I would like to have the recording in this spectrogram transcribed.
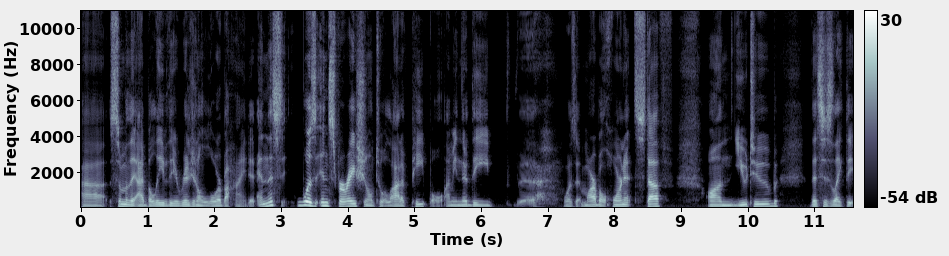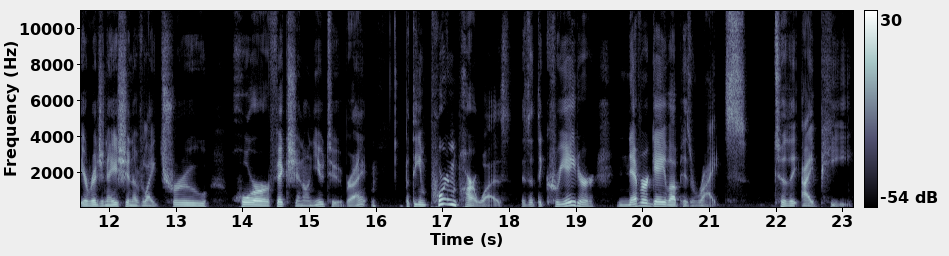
uh, some of the, I believe, the original lore behind it. And this was inspirational to a lot of people. I mean, they're the, uh, was it Marble Hornet stuff? on YouTube. This is like the origination of like true horror fiction on YouTube, right? But the important part was is that the creator never gave up his rights to the IP.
